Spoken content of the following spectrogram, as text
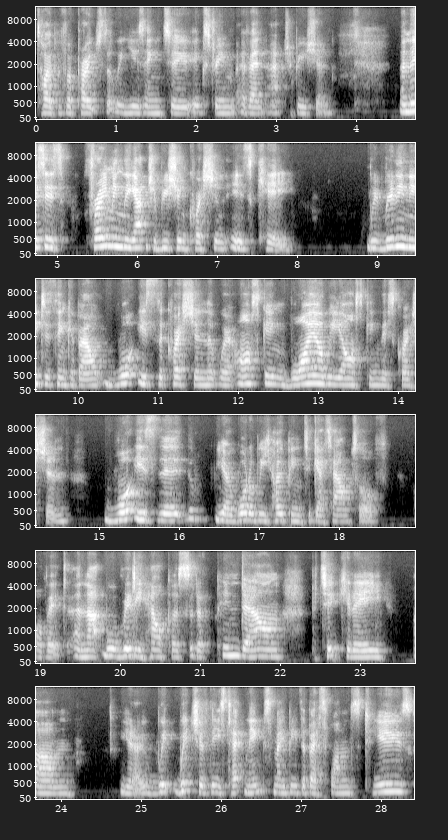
type of approach that we're using to extreme event attribution. And this is framing the attribution question is key. We really need to think about what is the question that we're asking? Why are we asking this question? What is the, you know, what are we hoping to get out of, of it? And that will really help us sort of pin down particularly um, you know, which, which of these techniques may be the best ones to use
